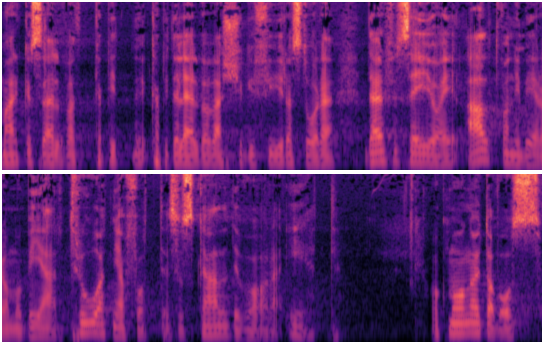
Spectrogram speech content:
Markus 11, kapitel, kapitel 11, vers 24 står det Därför säger jag er allt vad ni ber om och begär, tro att ni har fått det så skall det vara ert. Och många av oss,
